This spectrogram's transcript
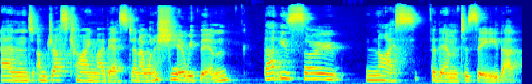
and I'm just trying my best and I want to share with them, that is so nice for them to see that,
